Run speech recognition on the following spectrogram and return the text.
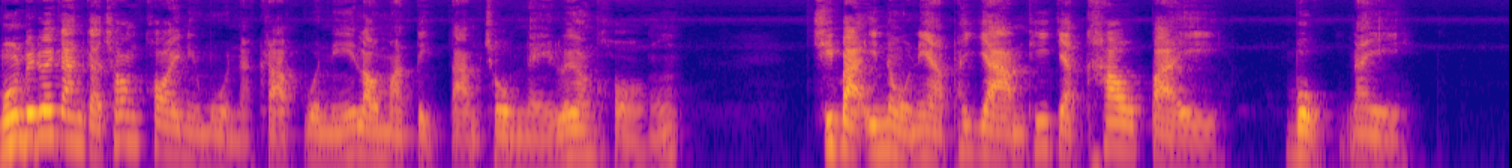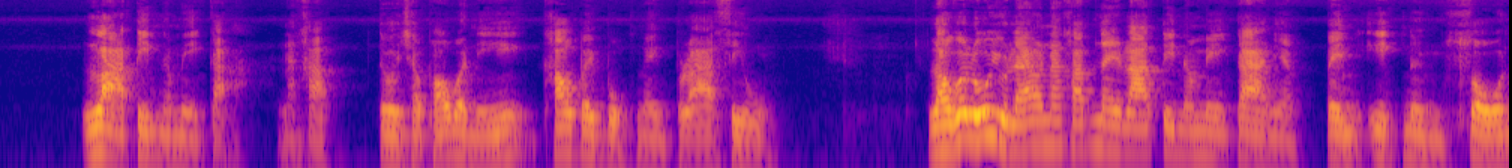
มูลไปด้วยกันกับช่องคอยนิวมูลนะครับ วันนี้เรามาติดตามชมในเรื่องของ ชิบะอิโนเนี่ยพยายามที่จะเข้าไปบุกในลาตินอเมริกานะครับ โดยเฉพาะวันนี้เข้าไปบุกในบราซิล เราก็รู้อยู่แล้วนะครับ ในลาตินอเมริกาเนี่ยเป็นอีกหนึ่งโซน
